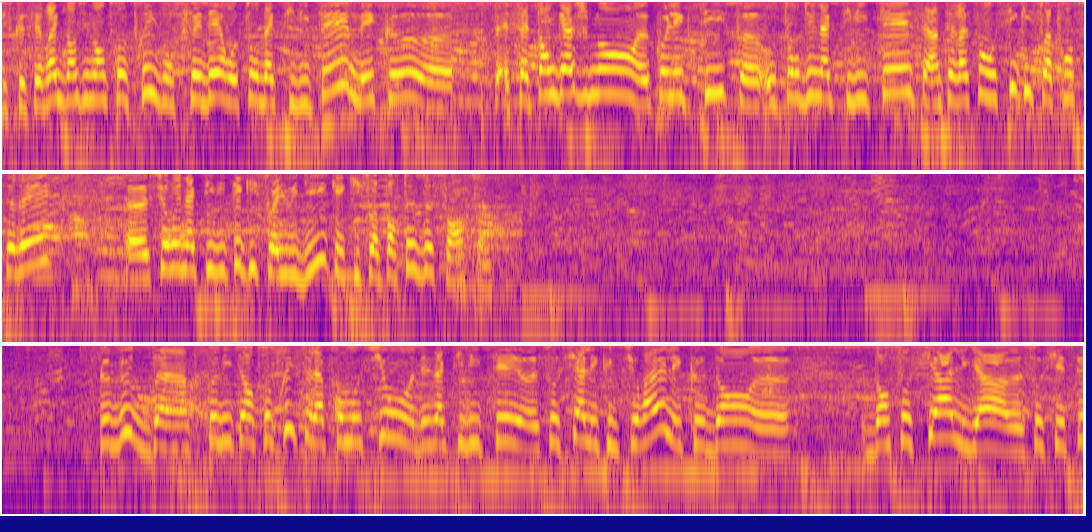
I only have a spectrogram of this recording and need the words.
puisque c'est vrai que dans une entreprise, on se fédère autour d'activités, mais que euh, cet engagement euh, collectif euh, autour d'une activité, c'est intéressant aussi qu'il soit transféré sur une activité qui soit ludique et qui soit porteuse de sens. Le but d'un comité entreprise, c'est la promotion des activités sociales et culturelles et que dans dans social, il y a euh, société.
